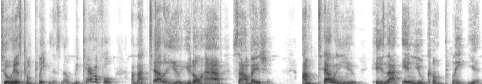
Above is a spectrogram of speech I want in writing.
to his completeness. Now be careful. I'm not telling you you don't have salvation. I'm telling you he's not in you complete yet.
